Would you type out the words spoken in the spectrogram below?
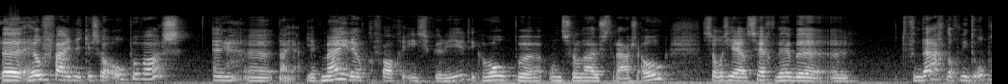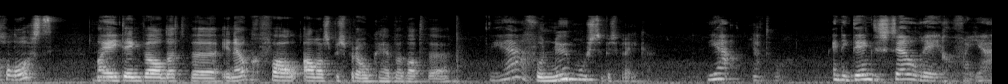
Eh, heel fijn dat je zo open was. En eh, nou ja, je hebt mij in elk geval geïnspireerd. Ik hoop eh, onze luisteraars ook. Zoals jij al zegt, we hebben het vandaag nog niet opgelost. Maar Nee. ik denk wel dat we in elk geval alles besproken hebben wat we ja, voor nu moesten bespreken. ja. Ja, toch? En ik denk de stelregel van ja,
